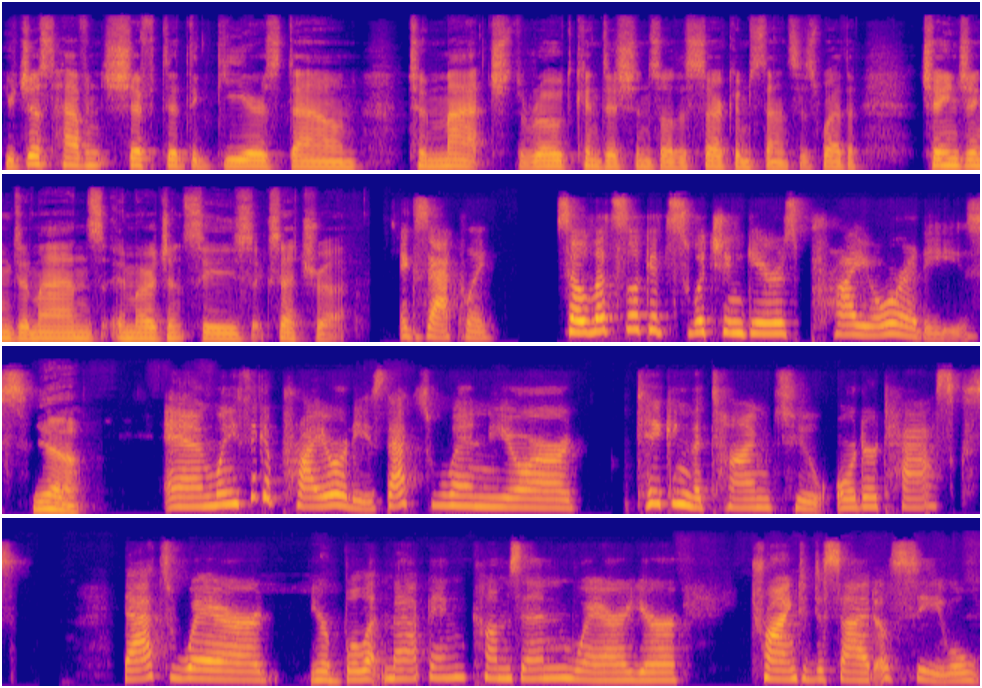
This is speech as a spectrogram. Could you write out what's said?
You just haven't shifted the gears down to match the road conditions or the circumstances, whether changing demands, emergencies, etc. Exactly. So let's look at switching gears priorities. Yeah. And when you think of priorities, that's when you're taking the time to order tasks. That's where your bullet mapping comes in, where you're trying to decide, oh, let's see, well,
